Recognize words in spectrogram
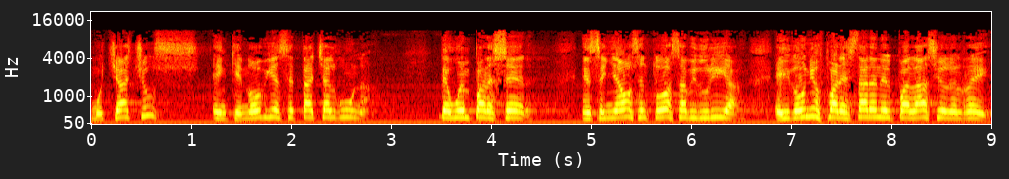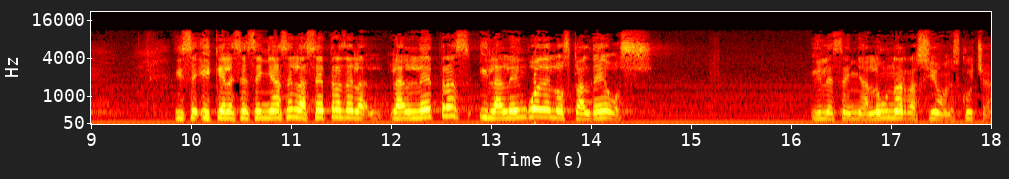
muchachos en que no hubiese tacha alguna, de buen parecer, enseñados en toda sabiduría e idóneos para estar en el palacio del rey. Y que les enseñasen las letras, de las letras y la lengua de los caldeos y le señaló una ración. Escucha,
